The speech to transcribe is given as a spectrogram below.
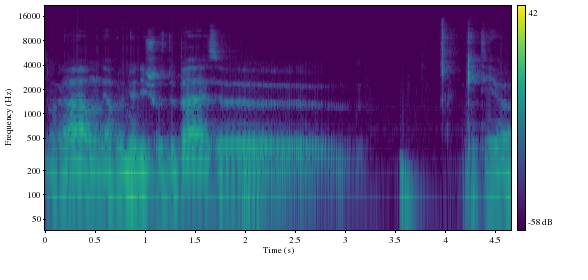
Voilà, on est revenu à des choses de base euh, qui étaient, euh,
